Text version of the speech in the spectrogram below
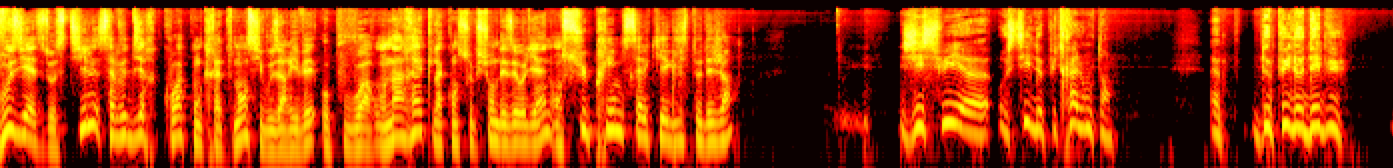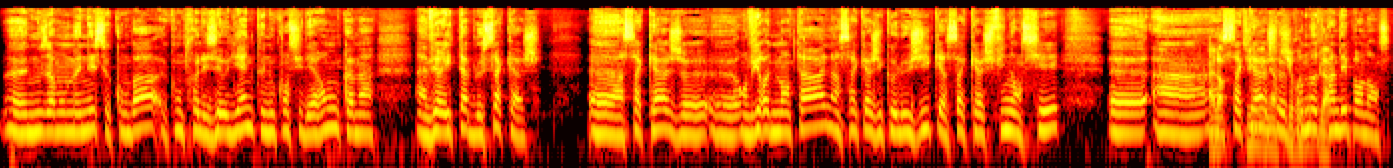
Vous y êtes hostile. Ça veut dire quoi concrètement si vous arrivez au pouvoir? On arrête la construction des éoliennes? On supprime celles qui existent déjà? J'y suis euh, hostile depuis très longtemps. Euh, depuis le début, euh, nous avons mené ce combat contre les éoliennes que nous considérons comme un véritable saccage. Euh, un saccage euh, environnemental, un saccage écologique, un saccage financier, euh, un, Alors, saccage pour notre indépendance.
